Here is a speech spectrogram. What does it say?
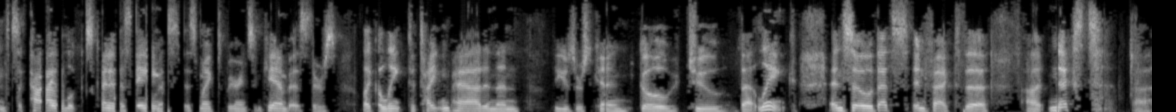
in Sakai looks kind of the same as, as, my experience in Canvas. There's like a link to TitanPad and then the users can go to that link. And so that's in fact the uh, next uh,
